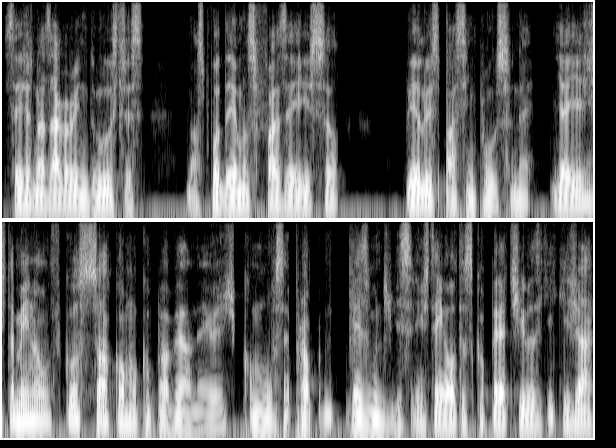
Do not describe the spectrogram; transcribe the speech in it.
seja nas agroindústrias, nós podemos fazer isso pelo Espaço Impulso, né? E aí a gente também não ficou só como Copavel, né? A gente, como você próprio mesmo disse, a gente tem outras cooperativas aqui que já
